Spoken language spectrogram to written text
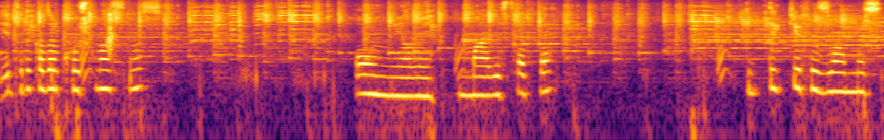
yeteri kadar koşmazsınız. Olmuyor ve maalesef de gittikçe hızlanması.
